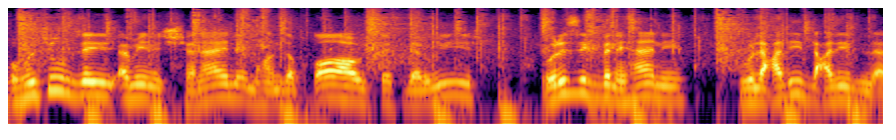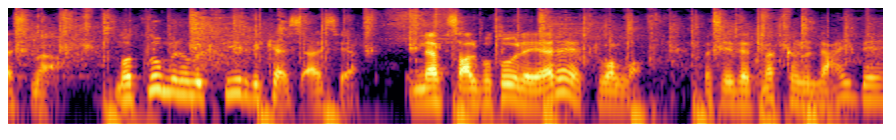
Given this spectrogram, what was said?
وهجوم زي أمين الشناينه مهند طه وسيف درويش ورزق بني هاني والعديد العديد من الأسماء. مطلوب منهم كثير بكأس آسيا. النفس على البطولة يا ريت والله. بس إذا تمكنوا اللعيبة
